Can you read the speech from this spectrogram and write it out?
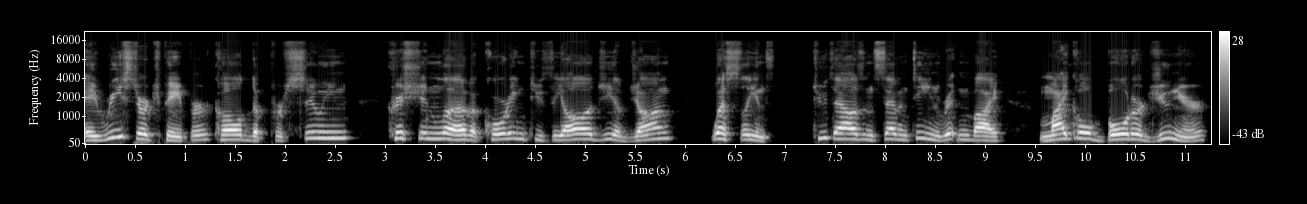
a research paper called The Pursuing Christian Love According to Theology of John Wesley in 2017, written by Michael Boulder Jr.,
